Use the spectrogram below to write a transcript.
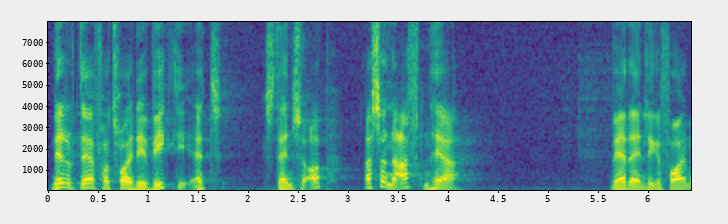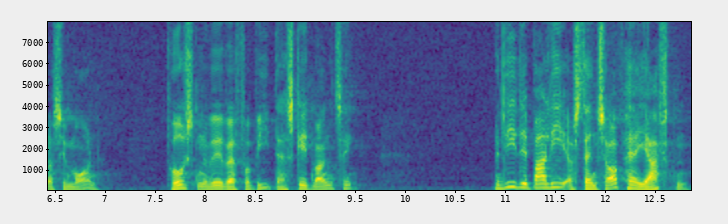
Netop derfor tror jeg, det er vigtigt at stanse op. Og sådan en aften her, hverdagen ligger foran os i morgen. Påsken er ved at være forbi, der er sket mange ting. Men lige det er bare lige at stanse op her i aften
